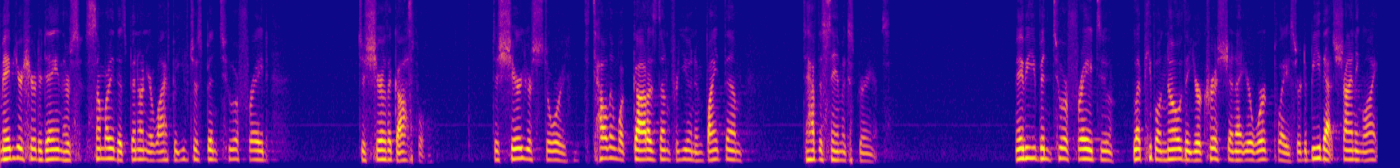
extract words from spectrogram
Maybe you're here today and there's somebody that's been on your life, but you've just been too afraid to share the gospel, to share your story, to tell them what God has done for you and invite them to have the same experience. Maybe you've been too afraid to let people know that you're a Christian at your workplace or to be that shining light.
